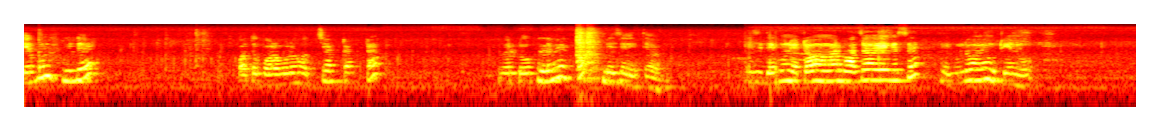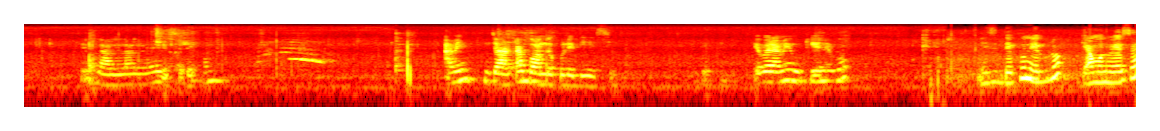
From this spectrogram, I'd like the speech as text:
দেখুন, ফুলে কত বড় বড় হচ্ছে একটা একটা। এবার লো ফ্লেমে একটু ভেজে নিতে হবে। এই যে দেখুন, এটাও আমার ভাজা হয়ে গেছে। এগুলো আমি উঠিয়ে নেব। লাল লাল হয়ে গেছে, দেখুন। আমি জালটা বন্ধ করে দিয়েছি। এবার আমি উঠিয়ে নেব। এই যে দেখুন, এগুলো কেমন হয়েছে?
